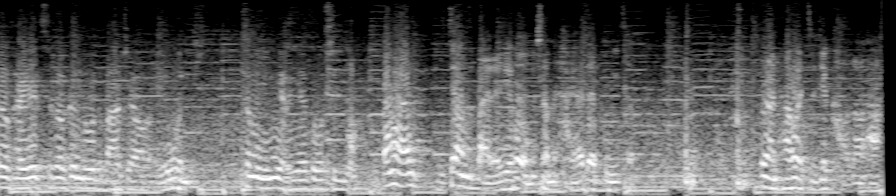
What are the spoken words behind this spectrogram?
这样才可以吃到更多的芭蕉。没问题。这么营养，应该多吃一点。当然，你这样子摆了以后，我们上面还要再铺一层，不然它会直接烤到它。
